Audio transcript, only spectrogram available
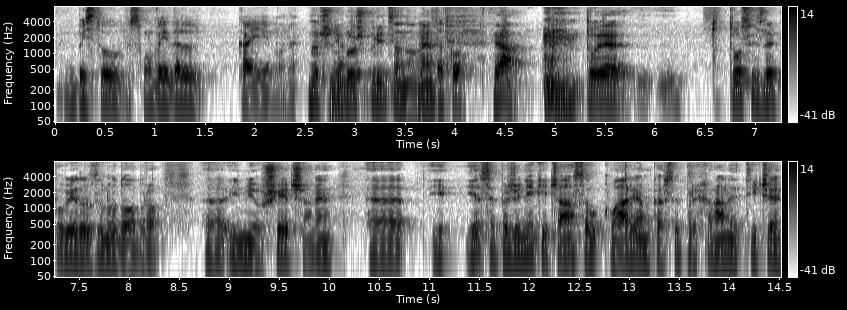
v bistvu smo vedeli, kaj jemo. Noč ni ja. bilo špricano. Ja, to, je, to, to si zdaj povedal zelo dobro uh, in mi je všeč. Uh, jaz se pa že nekaj časa ukvarjam, kar se prehrane tiče.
